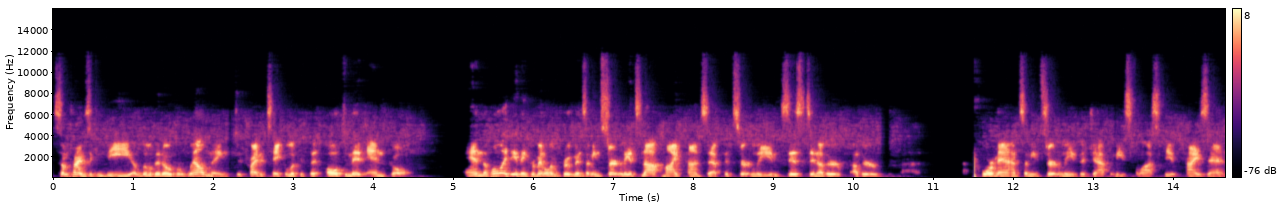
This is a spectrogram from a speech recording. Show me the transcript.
sometimes it can be a little bit overwhelming to try to take a look at the ultimate end goal. And the whole idea of incremental improvements, I mean, certainly it's not my concept. It certainly exists in other other formats. I mean, certainly the Japanese philosophy of kaizen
